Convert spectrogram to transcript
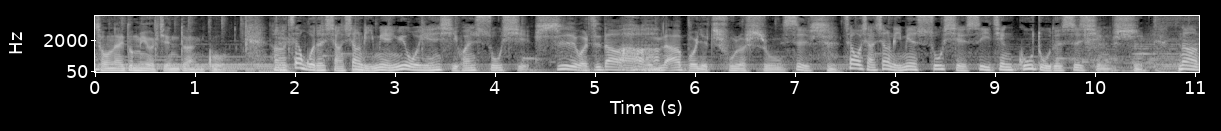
从来都没有间断过。呃，在我的想象里面，因为我也很喜欢书写，是我知道啊，我们的阿伯也出了书。是是，在我想象里面，书写是一件孤独的事情。是，那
